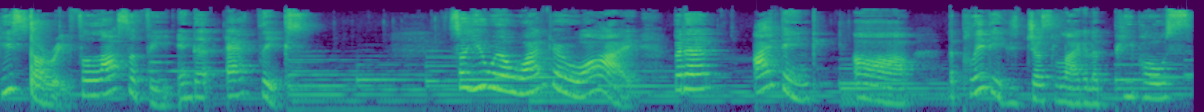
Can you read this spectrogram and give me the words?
history, philosophy, and ethics. So you will wonder why, but uh, I think uh, the politics just like the people's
